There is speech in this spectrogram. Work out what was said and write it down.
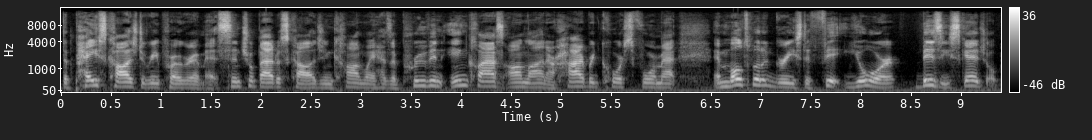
the PACE College Degree Program at Central Baptist College in Conway has a proven in class, online, or hybrid course format and multiple degrees to fit your busy schedule.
